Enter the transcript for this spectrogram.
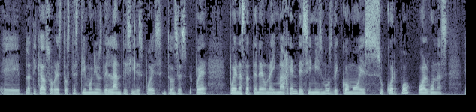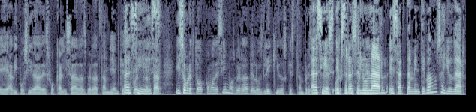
eh, platicado sobre estos testimonios del antes y después. Entonces, puede, pueden hasta tener una imagen de sí mismos, de cómo es su cuerpo o algunas eh, adiposidades focalizadas, ¿verdad? También que se pueden tratar. Y sobre todo, como decimos, ¿verdad? De los líquidos que están presentes. Así es, extracelular, exactamente. Vamos a ayudar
